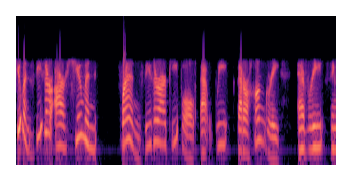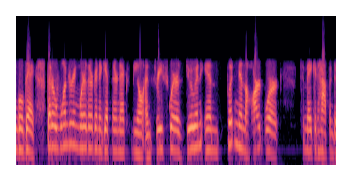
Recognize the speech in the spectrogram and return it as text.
humans. These are our human friends. These are our people that we that are hungry every single day that are wondering where they're going to get their next meal and Three Square's doing in putting in the hard work to make it happen to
